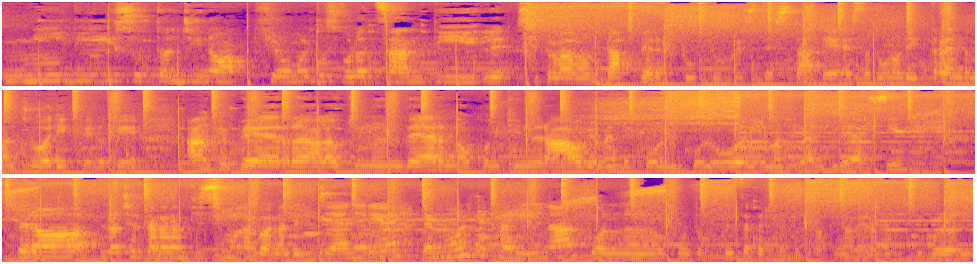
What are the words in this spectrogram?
midi sotto il ginocchio molto svolazzanti le, si trovavano dappertutto quest'estate. È stato uno dei trend maggiori e credo che anche per l'autunno l'inverno continuerà ovviamente con colori e materiali diversi però l'ho cercata tantissimo una gonna del genere. È molto carina con appunto questa è perfetta per la primavera con questi colori.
